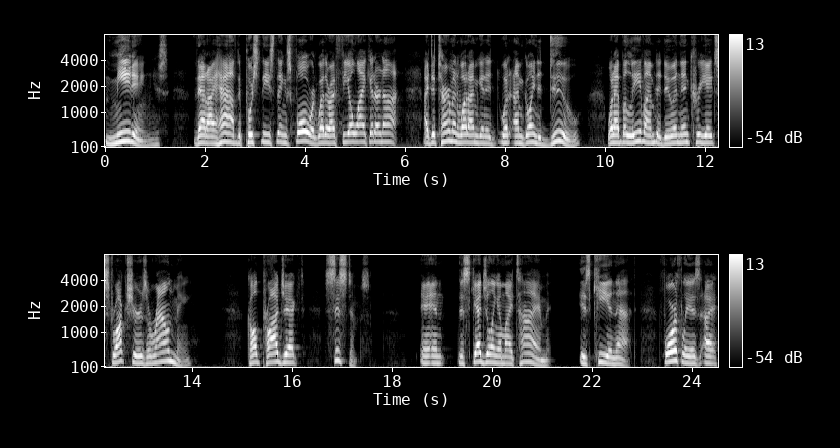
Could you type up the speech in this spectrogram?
meetings that I have to push these things forward, whether I feel like it or not. I determine what I'm going to what I'm going to do, what I believe I'm to do, and then create structures around me called project systems. And the scheduling of my time is key in that. Fourthly, is I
